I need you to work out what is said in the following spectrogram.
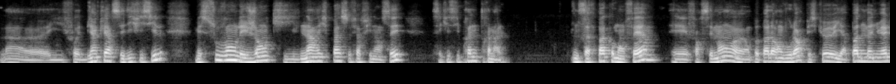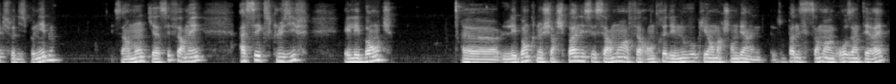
Là, euh, il faut être bien clair, c'est difficile. Mais souvent, les gens qui n'arrivent pas à se faire financer, c'est qu'ils s'y prennent très mal. Ils ne savent pas comment faire et forcément, euh, on ne peut pas leur en vouloir puisqu'il n'y a pas de manuel qui soit disponible. C'est un monde qui est assez fermé, assez exclusif et les banques euh, les banques ne cherchent pas nécessairement à faire rentrer des nouveaux clients marchands de biens. Elles n'ont pas nécessairement un gros intérêt,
